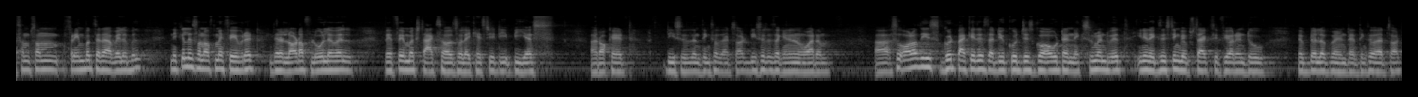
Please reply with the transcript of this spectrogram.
some some frameworks that are available. Nickel is one of my favorite. There are a lot of low-level web framework stacks also like HTTPS, uh, Rocket, Diesel, and things of that sort. Diesel is again an ORM. Uh, so all of these good packages that you could just go out and experiment with in your existing web stacks if you are into web development and things of that sort.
